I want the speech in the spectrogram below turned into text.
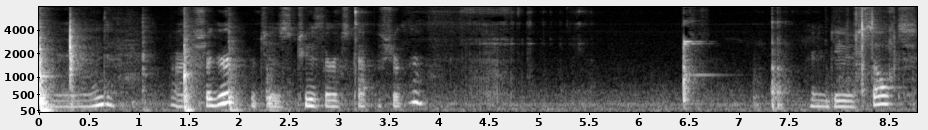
and our sugar which is two-thirds cup of sugar. Going to do salt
